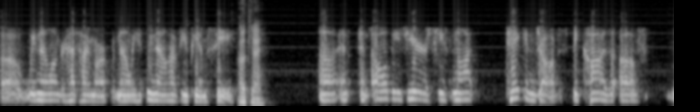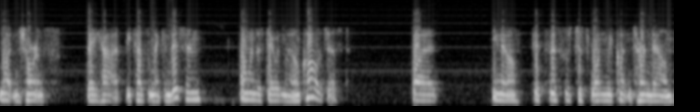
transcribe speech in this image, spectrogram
uh, we no longer had Highmark, but now we, we now have UPMC. Okay. Uh, and, and all these years, he's not taken jobs because of what insurance they had. Because of my condition, I wanted to stay with my oncologist. But, you know, if this was just one we couldn't turn down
